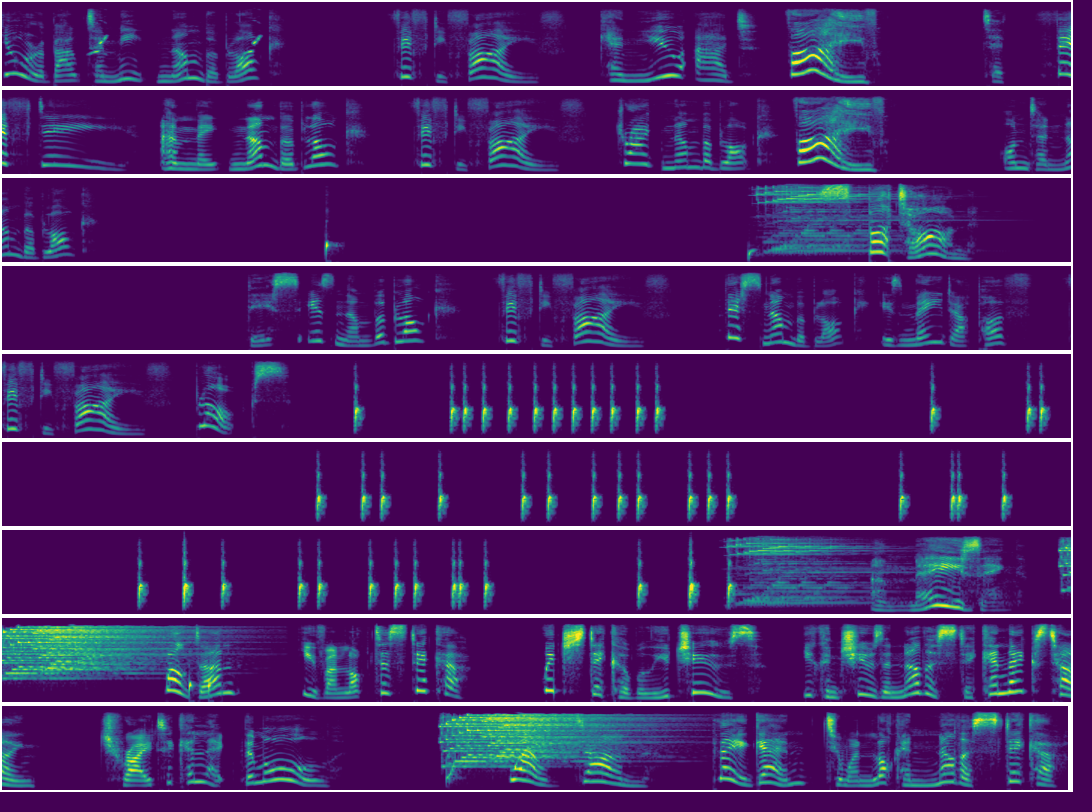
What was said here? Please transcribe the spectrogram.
You're about to meet number block 55. Can you add Five. to 50 and make number block 55? Drag number block Five. onto number block. Spot on! This is number block 55. This number block is made up of 55 blocks. Amazing! Well done! You've unlocked a sticker. Which sticker will you choose? You can choose another sticker next time. Try to collect them all. Well done! Play again to unlock another sticker.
